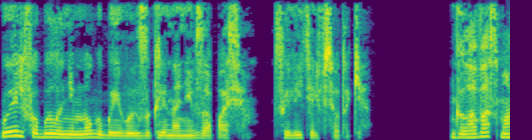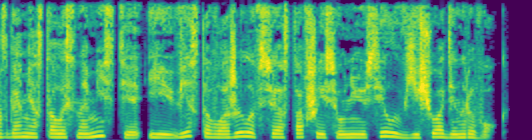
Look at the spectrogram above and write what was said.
У эльфа было немного боевых заклинаний в запасе. Целитель все таки Голова с мозгами осталась на месте, и Веста вложила все оставшиеся у нее силы в еще один рывок.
